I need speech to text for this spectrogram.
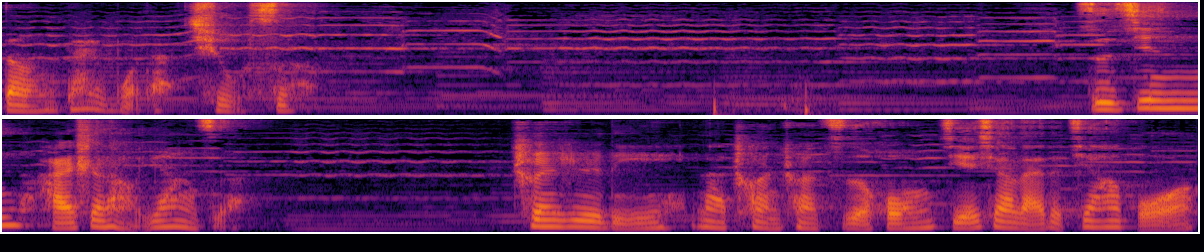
等待我的秋色。紫金还是老样子。春日里，那串串紫红结下来的家果，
